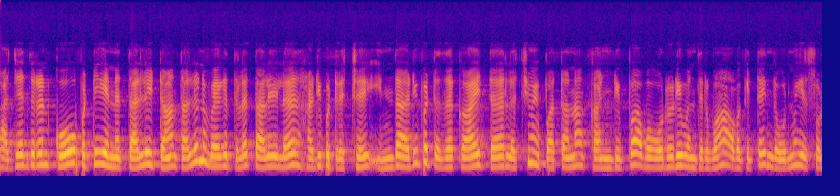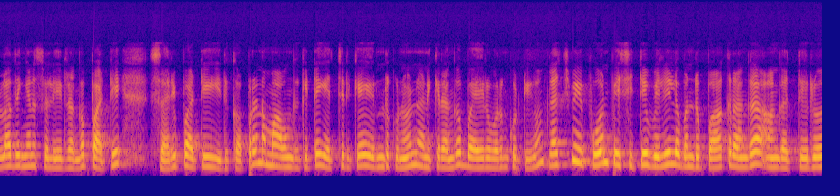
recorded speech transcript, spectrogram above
கஜேந்திரன் கோவப்பட்டு என்னை தள்ளிட்டான். தள்ளின வேகத்தில் தலையில் அடிபட்டுருச்சு. இந்த அடிபட்டதை காயத்தை லட்சுமி பார்த்தானா கண்டிப்பாக அவள் ஓடோடி வந்துடுவான் அவகிட்ட இந்த உண்மையை சொல்லாதீங்கன்னு சொல்லிடுறாங்க பாட்டி. சரி பாட்டி இதுக்கப்புறம் நம்ம அவங்கக்கிட்ட எச்சரிக்கையாக இருந்துக்கணும்னு நினைக்கிறாங்க பைரவரும் குட்டியும் லட்சுமி ஃபோன் பேசிட்டு வெளியில் வந்து பார்க்குறாங்க அங்கே திரு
